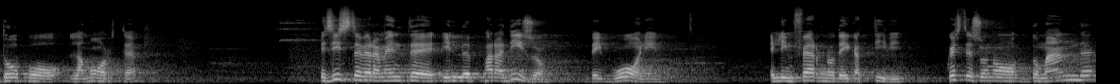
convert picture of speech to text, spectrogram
dopo la morte? Esiste veramente il paradiso dei buoni e l'inferno dei cattivi? Queste sono domande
